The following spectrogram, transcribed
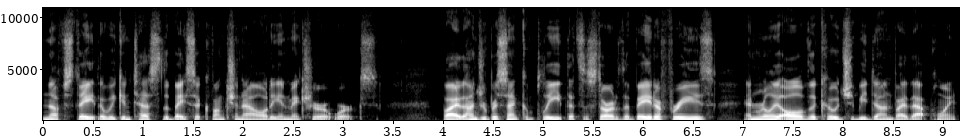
enough state that we can test the basic functionality and make sure it works. By 100% complete, that's the start of the beta freeze, and really all of the code should be done by that point.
